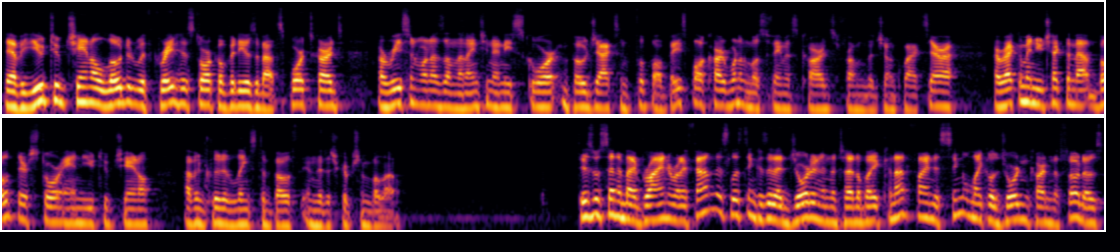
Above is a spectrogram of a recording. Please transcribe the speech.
They have a YouTube channel loaded with great historical videos about sports cards. A recent one is on the 1990 score Bo Jackson football baseball card, one of the most famous cards from the junk wax era. I recommend you check them out, both their store and YouTube channel. I've included links to both in the description below. This was sent in by Brian, but I found this listing because it had Jordan in the title, but I cannot find a single Michael Jordan card in the photos.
